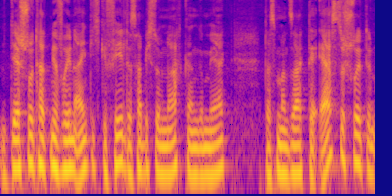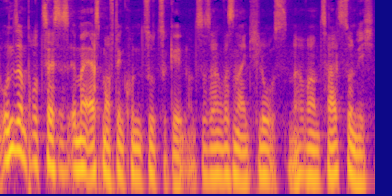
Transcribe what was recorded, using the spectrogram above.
der Schritt hat mir vorhin eigentlich gefehlt, das habe ich so im Nachgang gemerkt, dass man sagt, der erste Schritt in unserem Prozess ist immer erstmal auf den Kunden zuzugehen und zu sagen, was ist denn eigentlich los? Ne? Warum zahlst du nicht?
